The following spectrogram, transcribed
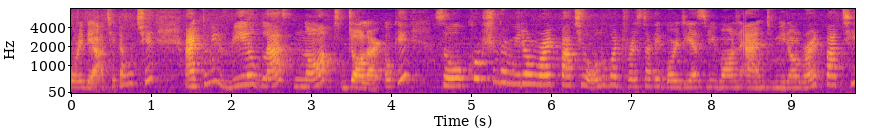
করে দেওয়া আছে। এটা হচ্ছে একদমই real glass not dollar okay so খুব সুন্দর মিরর ওয়ার্ক পাচ্ছি। অল ওভার ড্রেসটাতে gorgeous ribbon and mirror work পাচ্ছি।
